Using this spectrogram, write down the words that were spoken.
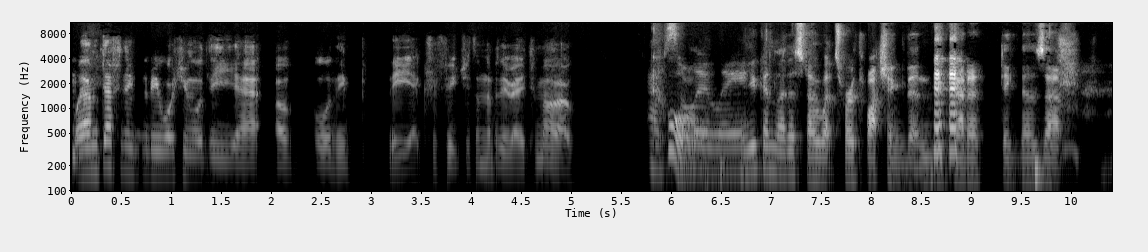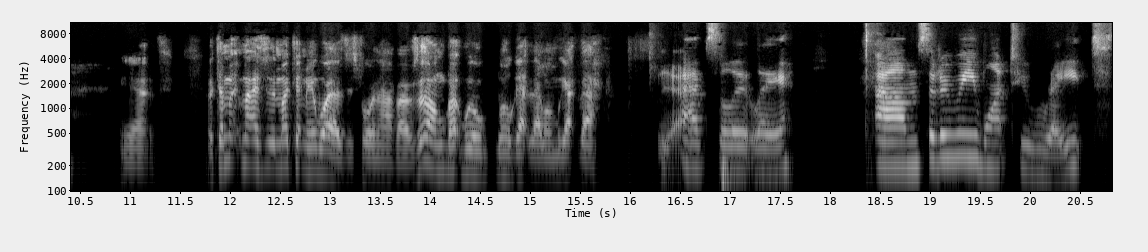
Well, I'm definitely going to be watching all the uh, of all the the extra features on the Blu-ray tomorrow. Cool. Absolutely. You can let us know what's worth watching then. We've got to dig those up. Yeah. It might, might, it might take me a while it's four and a half hours long, but we'll we'll get there when we get there. Yeah. Absolutely. Um, so do we want to rate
